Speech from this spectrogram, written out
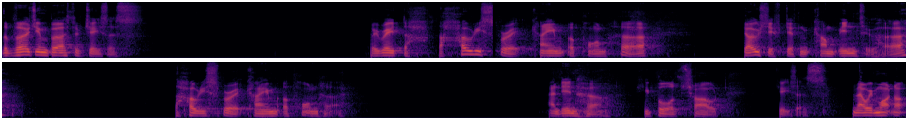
the virgin birth of Jesus. We read the, the Holy Spirit came upon her. Joseph didn't come into her, the Holy Spirit came upon her. And in her, she bore the child, Jesus. Now, we, might not,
